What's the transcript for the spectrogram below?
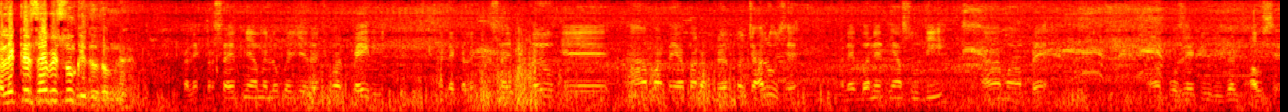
કલેક્ટર સાહેબે શું કીધું તમને? કલેક્ટર સાહેબને અમે લોકોએ જે રજૂઆત કરી એટલે કલેક્ટર સાહેબે કહ્યું કે આ માટે અમારા પ્રયત્નો ચાલુ છે અને બને ત્યાં સુધી આમાં આપણે પોઝિટિવ રિઝલ્ટ આવશે.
